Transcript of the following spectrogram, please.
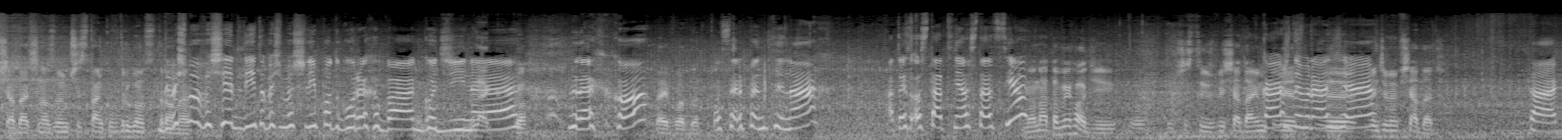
wsiadać na złym przystanku w drugą stronę. Gdybyśmy wysiedli, to byśmy szli pod górę chyba godzinę. Lekko. Lekko. Daj wodę. Po serpentynach. A to jest ostatnia stacja? No na to wychodzi, bo wszyscy już wysiadają. W każdym jest, razie- e, Będziemy wsiadać. Tak.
